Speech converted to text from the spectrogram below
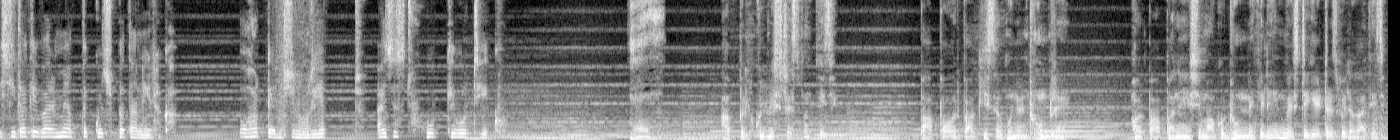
इशिता के बारे में अब तक कुछ पता नहीं लगा। बहुत टेंशन हो रही है आई जस्ट होप कि वो ठीक हो। मॉम आप बिल्कुल भी स्ट्रेस मत लीजिए पापा और बाकी सब उन्हें ढूंढ रहे हैं और पापा ने ईशिमा को ढूँढने के लिए इन्वेस्टिगेटर्स भी लगा दीजिए।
